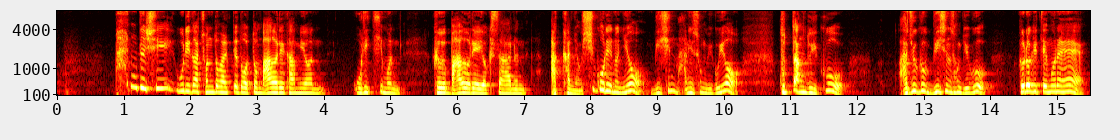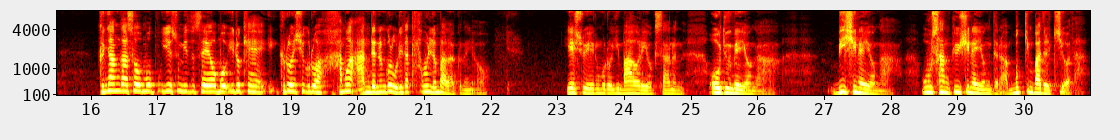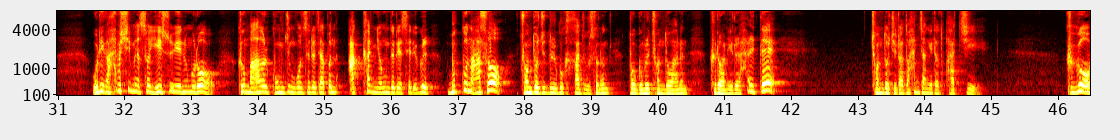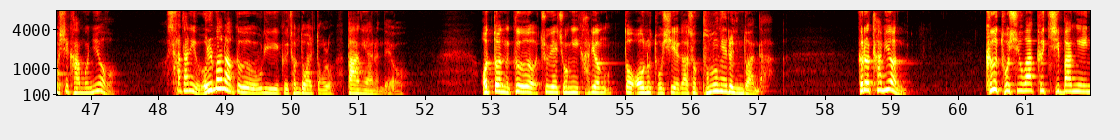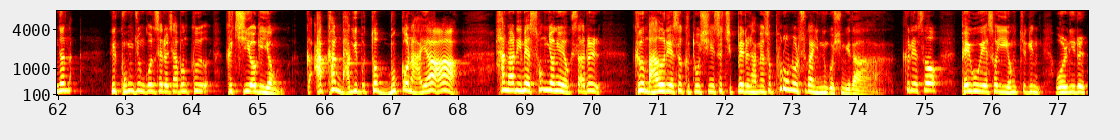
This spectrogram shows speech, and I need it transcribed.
반드시 우리가 전도할 때도 어떤 마을에 가면 우리 팀은 그 마을에 역사하는 악한 영, 시골에는요, 미신 많이 섬기고요, 굿땅도 있고, 아주 그 미신 섬기고, 그러기 때문에 그냥 가서 뭐 예수 믿으세요, 뭐 이렇게 그런 식으로 하면 안 되는 걸 우리가 다 훈련 받았거든요. 예수의 이름으로 이 마을에 역사하는 어둠의 영아, 미신의 영아, 우상 귀신의 영들아 묶임 받을지어다. 우리가 합심해서 예수의 이름으로 그 마을 공중 권세를 잡은 악한 영들의 세력을 묶고 나서 전도주 들고 가가지고서는 복음을 전도하는 그런 일을 할 때 전도지라도 한 장이라도 받지. 그거 없이 가면요. 사단이 얼마나 그 우리 그 전도 활동을 방해하는데요. 어떤 그 주의 종이 가령 또 어느 도시에 가서 부흥회를 인도한다. 그렇다면 그 도시와 그 지방에 있는 그 공중 권세를 잡은 그, 그 지역의 영, 그 악한 마귀부터 묶어놔야 하나님의 성령의 역사를 그 마을에서 그 도시에서 집회를 하면서 풀어놓을 수가 있는 것입니다. 그래서 배후에서 이 영적인 원리를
